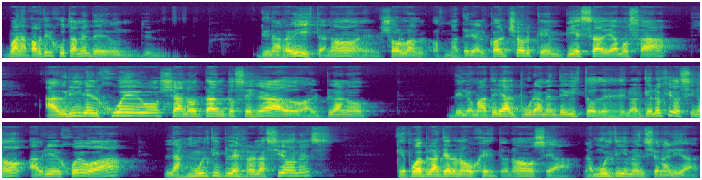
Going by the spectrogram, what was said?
bueno, a partir justamente de, una revista, ¿no? El Journal of Material Culture, que empieza, digamos, a abrir el juego ya no tanto sesgado al plano de lo material puramente visto desde lo arqueológico, sino abrir el juego a las múltiples relaciones que puede plantear un objeto, ¿no? O sea, la multidimensionalidad,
